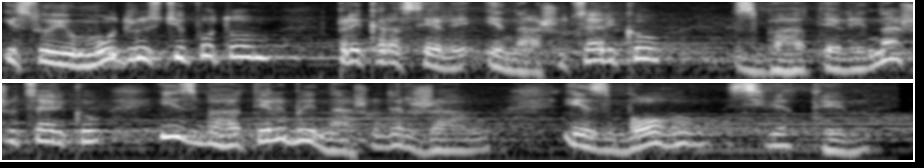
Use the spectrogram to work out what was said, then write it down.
і свою мудростю потім прикрасили і нашу церкву, збагатили нашу церкву, і збагатили би нашу державу, і з Богом святим.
